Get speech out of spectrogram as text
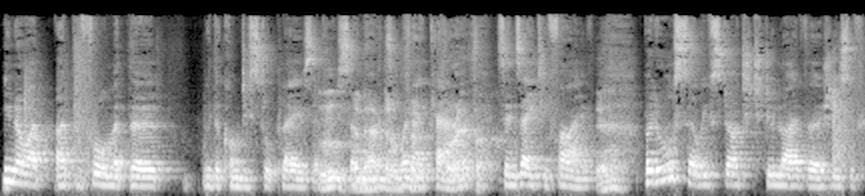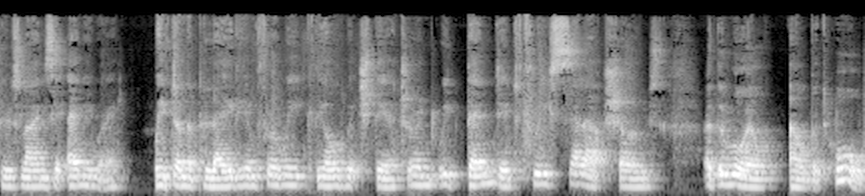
you know, I, I perform at the, with the Comedy Store players every Mm, summer and when, I can. forever. Since 85. Yeah. But also, we've started to do live versions of Whose Line Is It Anyway? We've done the Palladium for a week, the Aldwych Theatre, and we then did three sellout shows at the Royal Albert Hall,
